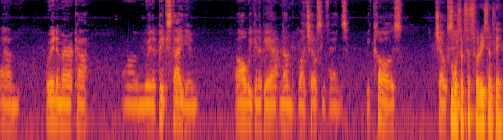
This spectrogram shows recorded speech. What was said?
um, we're in America, um, we're in a big stadium. Are we going to be outnumbered by Chelsea fans? Because Chelsea More successful recently.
